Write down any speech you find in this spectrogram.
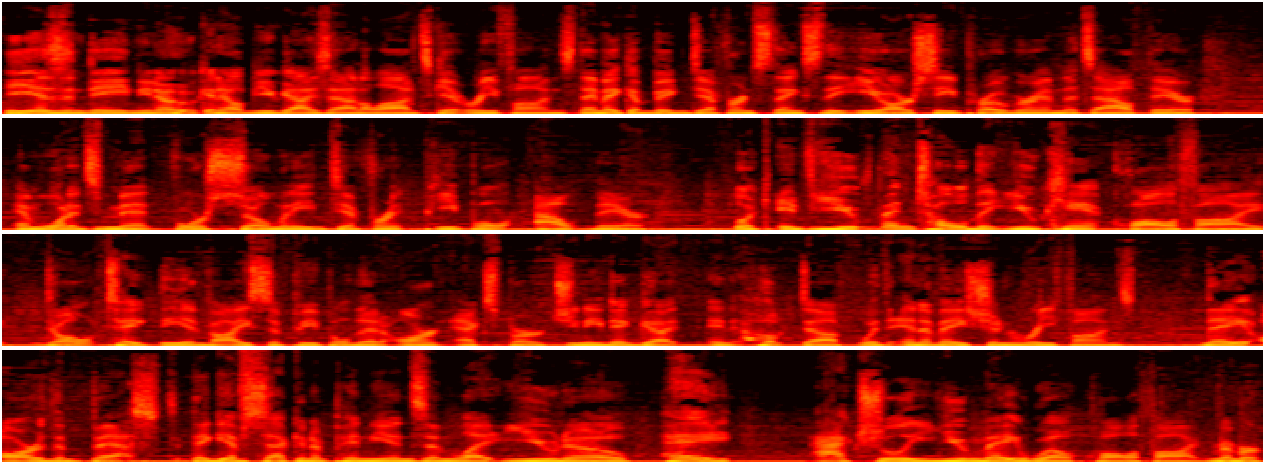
He is indeed. You know who can help you guys out a lot? It's Get Refunds. They make a big difference thanks to the ERC program that's out there and what it's meant for so many different people out there. Look, if you've been told that you can't qualify, don't take the advice of people that aren't experts. You need to get hooked up with Innovation Refunds. They are the best. They give second opinions and let you know, hey, actually, you may well qualify. Remember,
